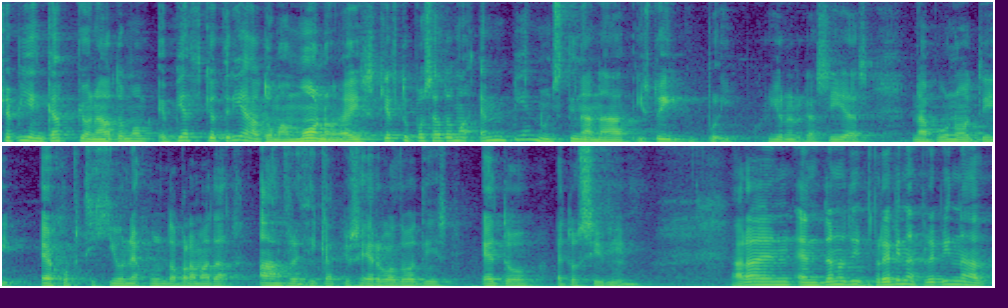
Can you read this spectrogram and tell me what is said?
και πήγαινε κάποιον άτομο, επία και τρία άτομα μόνο. Δηλαδή, σκέφτομαι πόσα άτομα δεν στην ΑΝΑΔ ή στο Υπουργείο Εργασίας να πούνε ότι έχω πτυχίο, έχουν τα πράγματα. Αν βρεθεί κάποιος εργοδότης, έτο, έτο CV μου. Άρα, εν, ότι πρέπει να, πρέπει να,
